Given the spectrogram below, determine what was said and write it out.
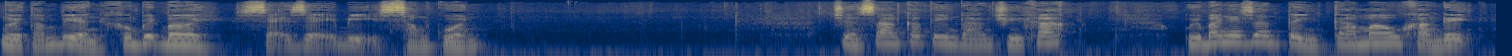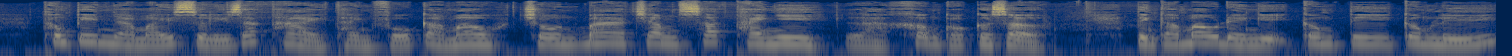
người tắm biển không biết bơi sẽ dễ bị sóng cuốn. Chuyển sang các tin đáng chú ý khác. Ủy ban nhân dân tỉnh Cà Mau khẳng định Thông tin nhà máy xử lý rác thải thành phố Cà Mau trôn 300 xác thai nhi là không có cơ sở. Tỉnh Cà Mau đề nghị công ty công lý,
